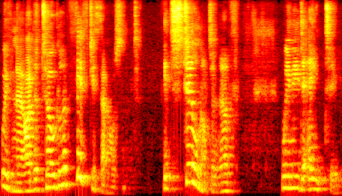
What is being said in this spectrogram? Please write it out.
We've now had a total of 50,000. It's still not enough. We need 80.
